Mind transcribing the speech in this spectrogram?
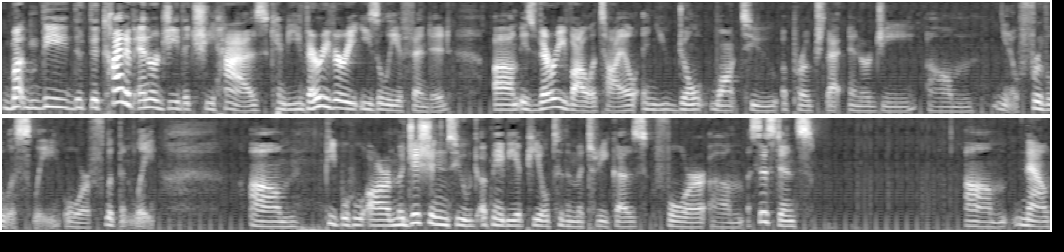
but the, the, the kind of energy that she has can be very very easily offended um, is very volatile, and you don't want to approach that energy, um, you know, frivolously or flippantly. Um, people who are magicians who maybe appeal to the matrikas for um, assistance. Um, now,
